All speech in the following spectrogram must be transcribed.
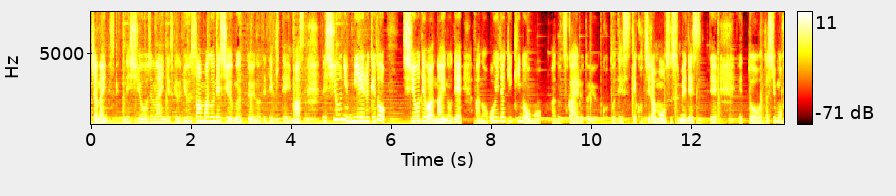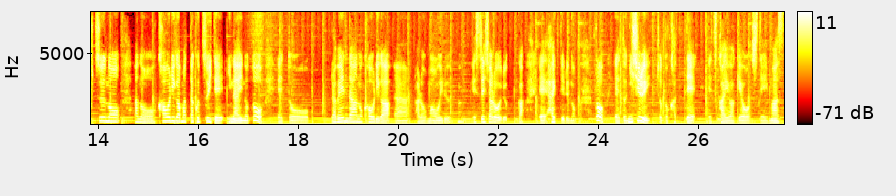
じゃないんですけどね塩じゃないんですけど硫酸マグネシウムというのでできていますで塩に見えるけど塩ではないのであの追い炊き機能もあの使えるということです。でこちらもおすすめです。で、えっと、私も普通のあの香りが全くついていないのと、えっと、ラベンダーの香りがアロマオイル、エッセンシャルオイルが、えー、入っているのと,、えー、と2種類ちょっと買って、えー、使い分けをしています。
